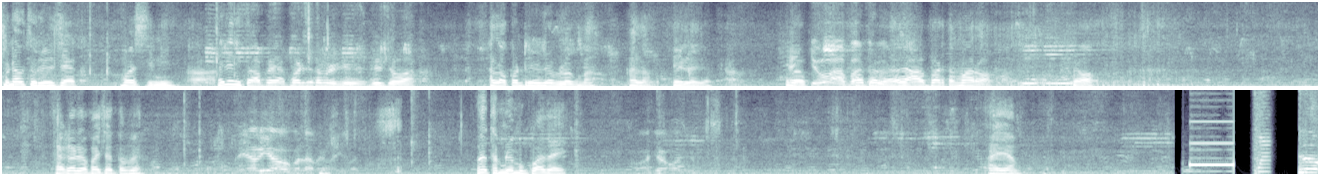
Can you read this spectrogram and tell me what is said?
બનાવશું રીલ છે મસ્તની. એટલે તો આપણે મળશે તમને રીલ જોવા. હાલો કન્ટિન્યુ છે બ્લોગમાં હાલો જોઈ લેજો. ફોટો લે આભાર તમારો. જો. આગળ ભાઈ છે તમે. હવે તમને મૂકવા જાય. હા એમ હેલો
